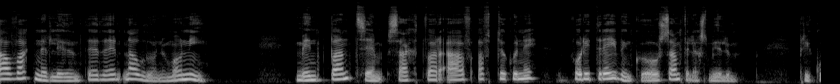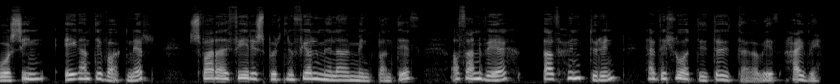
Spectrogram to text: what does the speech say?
af vagnirliðum þegar þeir náðunum á ný. Myndband sem sagt var af aftökunni fór í dreifingu á samfélagsmiðlum. Prigozín, eigandi Vagner, svaraði fyrirspurnum fjölmiðlaðum myndbandið á þann veg að hundurinn hefði hlotið döðdaga við hæfi.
